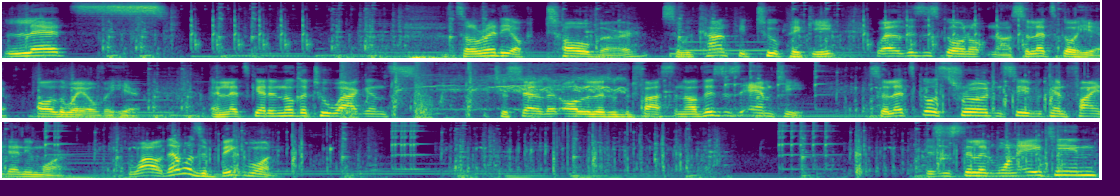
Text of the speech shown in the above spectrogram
Let's... It's already October, so we can't be too picky. Well, this is going up now, so let's go here. All the way over here. And let's get another two wagons to sell that all a little bit faster. Now this is empty. So let's go through it and see if we can find any more. Wow, that was a big one. This is still at 118.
